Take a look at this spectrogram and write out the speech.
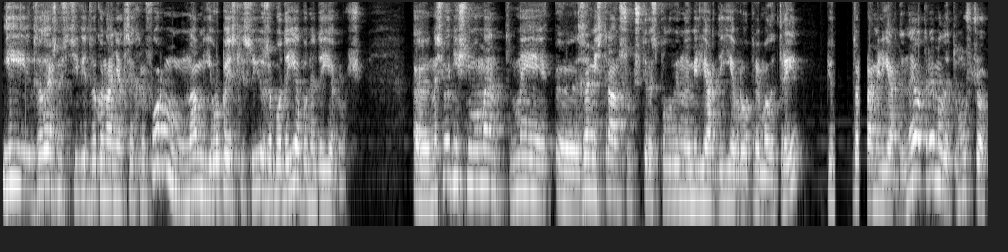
І в залежності від виконання цих реформ нам Європейський Союз або дає, або не дає гроші. Е, На сьогоднішній момент ми е, замість траншу в 4,5 мільярди євро отримали 3, 1,5 мільярди не отримали, тому що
